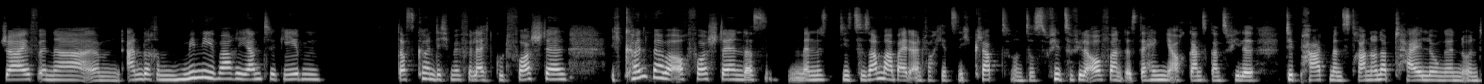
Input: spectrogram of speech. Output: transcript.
Jive in einer ähm, anderen Mini-Variante geben. Das könnte ich mir vielleicht gut vorstellen. Ich könnte mir aber auch vorstellen, dass wenn die Zusammenarbeit einfach jetzt nicht klappt und das viel zu viel Aufwand ist, da hängen ja auch ganz, ganz viele Departments dran und Abteilungen und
